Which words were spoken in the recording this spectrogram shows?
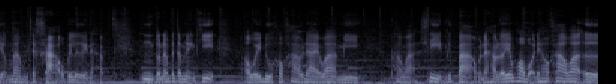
เยอะๆมากมันจะขาวไปเลยนะครับ อืมตรงนั้นเป็นตำแหน่งที่เอาไว้ดูคร่าวๆได้ว่ามีภาวะซีดหรือเปล่านะครับ แล้วยังพอบอกได้คร่าวๆว่าเออ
